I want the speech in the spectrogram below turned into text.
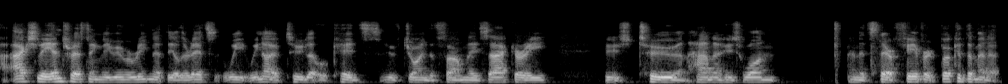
Actually, interestingly, we were reading it the other day. It's, we, we now have two little kids who've joined the family Zachary, who's two, and Hannah, who's one and it's their favorite book at the minute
